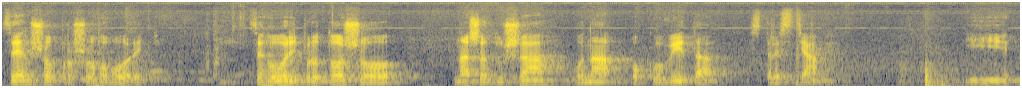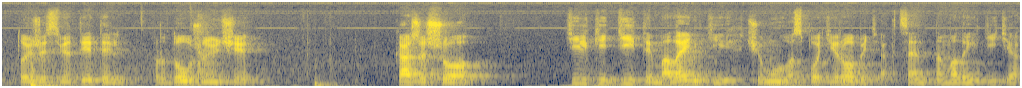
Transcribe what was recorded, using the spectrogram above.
Це що про що говорить? Це говорить про те, що наша душа, вона оковита страстями. І той же святитель, продовжуючи, каже, що тільки діти маленькі, чому Господь і робить акцент на малих дітях,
